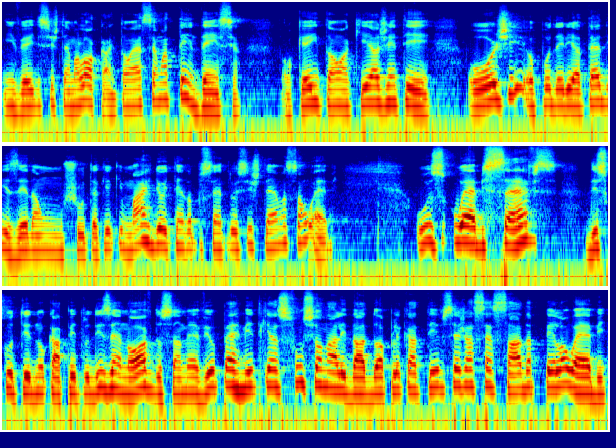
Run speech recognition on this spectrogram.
em vez de sistema local. Então essa é uma tendência, ok? Então aqui a gente hoje eu poderia até dizer dar um chute aqui que mais de 80% dos sistemas são web. Os web services discutido no capítulo 19 do Somerville permite que as funcionalidades do aplicativo sejam acessadas pela web.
